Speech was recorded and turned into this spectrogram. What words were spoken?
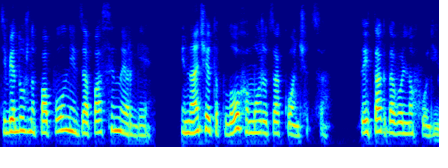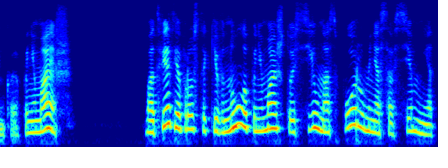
Тебе нужно пополнить запас энергии, иначе это плохо может закончиться. Ты и так довольно худенькая, понимаешь? В ответ я просто кивнула, понимая, что сил на споры у меня совсем нет.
